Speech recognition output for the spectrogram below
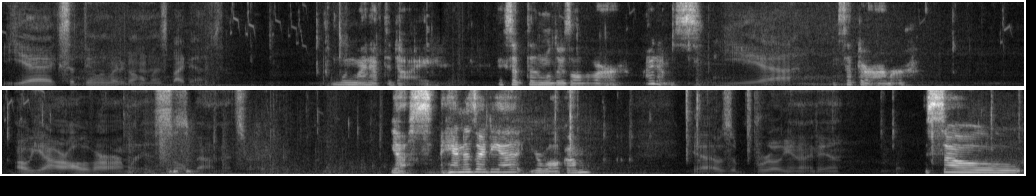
Yeah, except the only way to go home is by death. We might have to die. Except then we'll lose all of our items. Yeah. Except our armor. Oh yeah, our, all of our armor is soulbound, that's right. Yes. Hannah's idea, you're welcome. Yeah, that was a brilliant idea. So,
